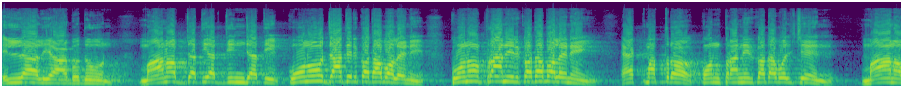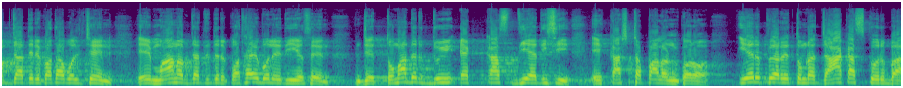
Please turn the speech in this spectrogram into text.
ইল্লা লিয়াবুদুন। মানব জাতি আর জিন জাতি কোন জাতির কথা বলেনি, কোন প্রাণীর কথা বলেনি। একমাত্র কোন প্রাণীর কথা বলছেন? মানব জাতির কথা বলছেন, এই মানব জাতিদের কথাই বলে দিয়েছেন যে তোমাদের দুই এক কাজ দিয়ে দিছি, এই কাজটা পালন করো। এরপরে তোমরা যা কাজ করবা,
